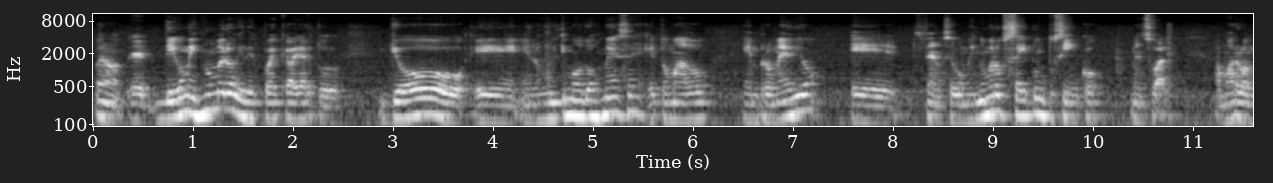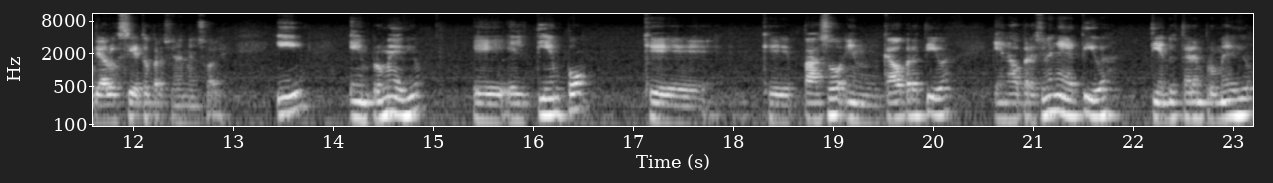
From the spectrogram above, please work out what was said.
Bueno, eh, digo mis números y después que vaya Arturo. Yo eh, en los últimos dos meses he tomado en promedio, eh, según mis números, 6.5 mensuales. Vamos a redondear los 7 operaciones mensuales. Y en promedio, eh, el tiempo que, que paso en cada operativa, en las operaciones negativas tiendo a estar en promedio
